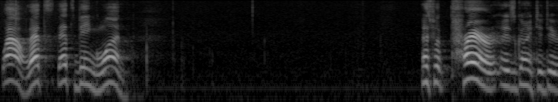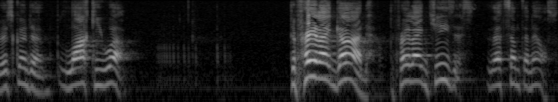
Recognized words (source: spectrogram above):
Wow, that's, that's being one. That's what prayer is going to do. It's going to lock you up. To pray like God, to pray like Jesus, that's something else.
